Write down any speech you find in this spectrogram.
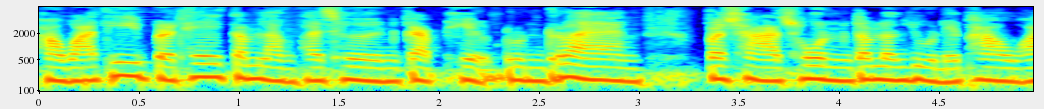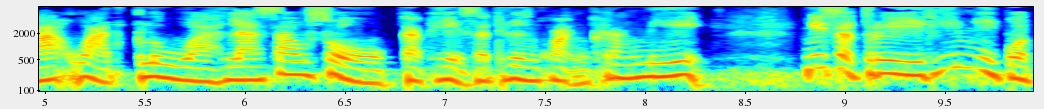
ภาวะที่ประเทศกำลังเผชิญกับเหตุรุนแรง ประชาชนกำลังอยู่ในภาวะหวาดกลัว และเศร้าโศกกับเหตุสะเทือนขวัญครั้งนี้ มีสตรีที่มีบท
